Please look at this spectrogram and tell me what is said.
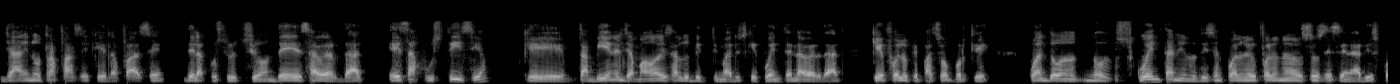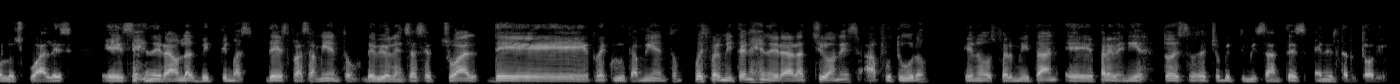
ya en otra fase, que es la fase de la construcción de esa verdad, esa justicia que también el llamado es a los victimarios que cuenten la verdad, qué fue lo que pasó, porque cuando nos cuentan y nos dicen cuáles fueron esos escenarios por los cuales eh, se generaron las víctimas de desplazamiento, de violencia sexual, de reclutamiento, pues permiten generar acciones a futuro que nos permitan eh, prevenir todos estos hechos victimizantes en el territorio.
